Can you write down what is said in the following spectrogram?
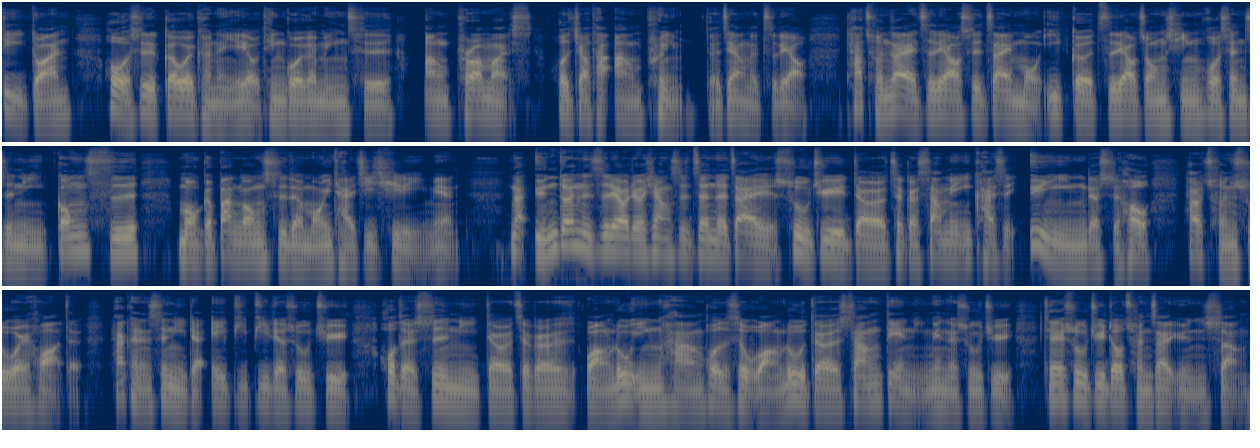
地端，或者是各位可能也有听过一个名词 on-premise，或者叫它 on-prem 的这样的资料，它存在的资料是在某一个资料中心，或甚至你公司某个办公室的某一台机器里面。那云端的资料就像是真的在数据的这个上面一开始运营的时候，它纯数位化的，它可能是你的 APP 的数据，或者是你的这个网络银行，或者是网络的商店里面的数据，这些数据都存在云上。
